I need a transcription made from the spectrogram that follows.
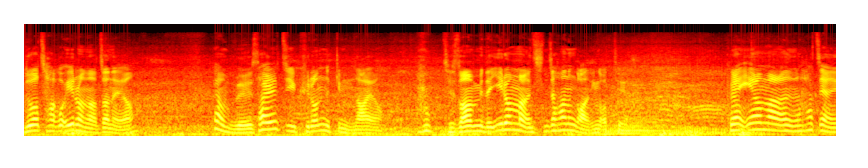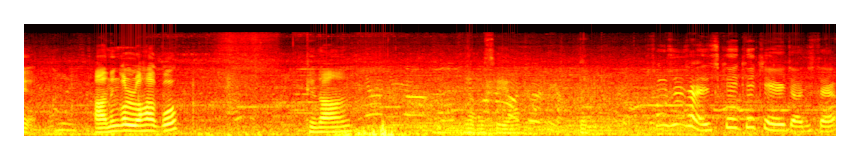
누워 자고 일어나잖아요 그냥 왜 살지 그런 느낌 나요 죄송합니다 이런 말은 진짜 하는 거 아닌 것 같아요 그냥 이런 말은 하지 않- 않은 걸로 하고 그 다음 안녕하세요 성순사 SK KT LG 어디 있어요?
